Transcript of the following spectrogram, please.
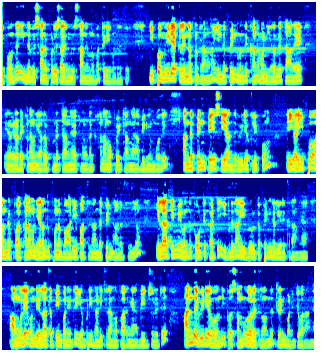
இப்போ வந்து இந்த விசாரணை போலீஸாரின் விசாரணை மூலமாக தெரிய வந்திருக்கு. இப்போ மீடியாக்கள் என்ன பண்ணுறாங்கன்னா இந்த பெண் வந்து கணவன் இறந்துட்டாரே என்னுடைய கணவன் யாரோ கொண்டுட்டாங்க கணவன் காணாமல் போயிட்டாங்க அப்படிங்கும்போது அந்த பெண் பேசிய அந்த வீடியோ கிளிப்பும் இப்போ அந்த கணவன் இறந்து போன பாடியை பார்த்துட்டு அந்த பெண் அழுத்ததையும் எல்லாத்தையுமே வந்து போட்டு காட்டி இப்படி தான் இப்போ இருக்க பெண்கள் இருக்கிறாங்க. அவங்களே வந்து எல்லா தப்பையும் எப்படி நடிக்கிறாங்க பாருங்கள் அப்படின்னு சொல்லிட்டு அந்த வீடியோவை வந்து இப்போ சமூக வலைத்தளம் வந்து ட்ரெண்ட் பண்ணிட்டு வராங்க.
